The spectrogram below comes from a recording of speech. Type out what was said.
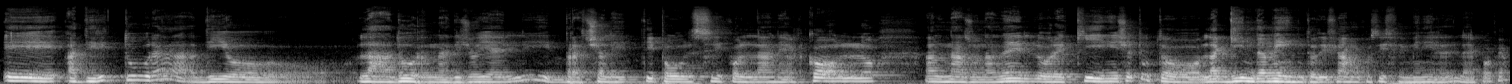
E addirittura Dio la adorna di gioielli, braccialetti, polsi, collane al collo, al naso un anello, orecchini, c'è tutto l'agghindamento, diciamo così, femminile dell'epoca.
